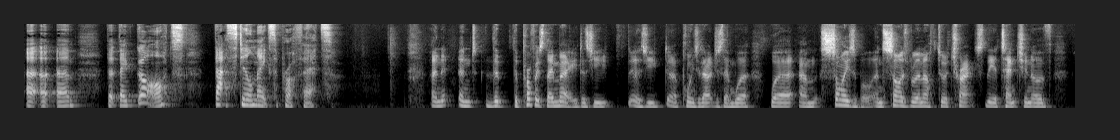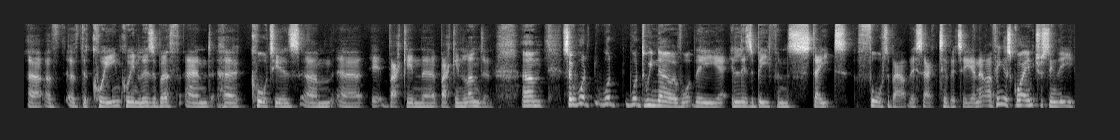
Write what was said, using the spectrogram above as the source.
uh, uh, um, that they've got, that still makes a profit. And and the, the profits they made, as you as you uh, pointed out just then, were were um, sizable and sizable enough to attract the attention of uh, of of the Queen, Queen Elizabeth, and her courtiers um, uh, back in uh, back in London. Um, so, what what what do we know of what the Elizabethan state thought about this activity? And I think it's quite interesting that you,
